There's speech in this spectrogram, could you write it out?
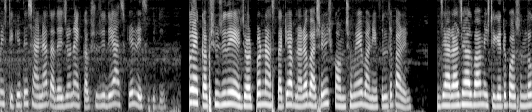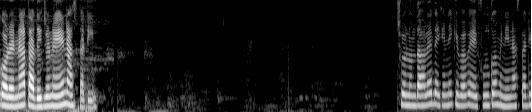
মিষ্টি খেতে চায় না, তাদের জন্য এক কাপ সুজি দিয়ে আজকের রেসিপিটি তো এক কাপ সুজি দিয়ে ঝটপট নাস্তাটি আপনারা বাসায় কম সময়ে বানিয়ে ফেলতে পারেন। যারা ঝাল বা মিষ্টি খেতে পছন্দ করেন না, তাদের জন্য এই নাস্তাটি। চলুন তাহলে দেখে নিই কীভাবে এই ফুলকো মিনি নাস্তাটি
